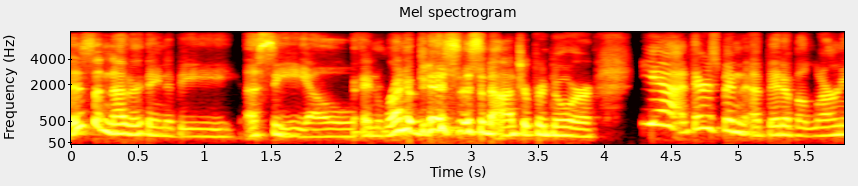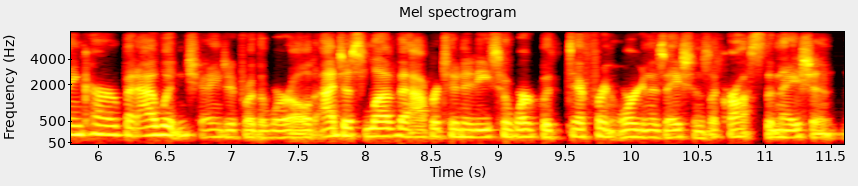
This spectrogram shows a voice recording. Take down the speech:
but it's another thing to be a CEO and run a business and entrepreneur. Yeah, there's been a bit of a learning curve, but I wouldn't change it for the world. I just love the opportunity to work with different organizations across the nation.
